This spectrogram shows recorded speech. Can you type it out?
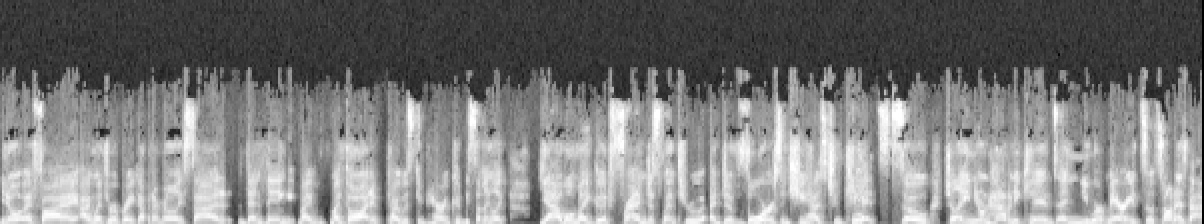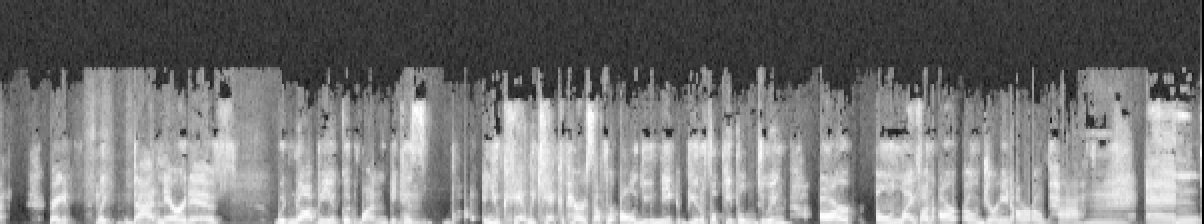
you know, if I I went through a breakup and I'm really sad, then think my my thought if I was comparing could be something like, yeah, well, my good friend just went through a divorce and she has two kids. So Gillian, you don't have any kids and you weren't married, so it's not as bad, right? Like that narrative would not be a good one because mm. you can't we can't compare ourselves we're all unique beautiful people doing our own life on our own journey and our own path mm. and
